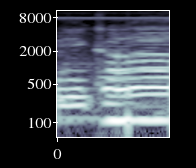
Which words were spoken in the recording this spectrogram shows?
because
